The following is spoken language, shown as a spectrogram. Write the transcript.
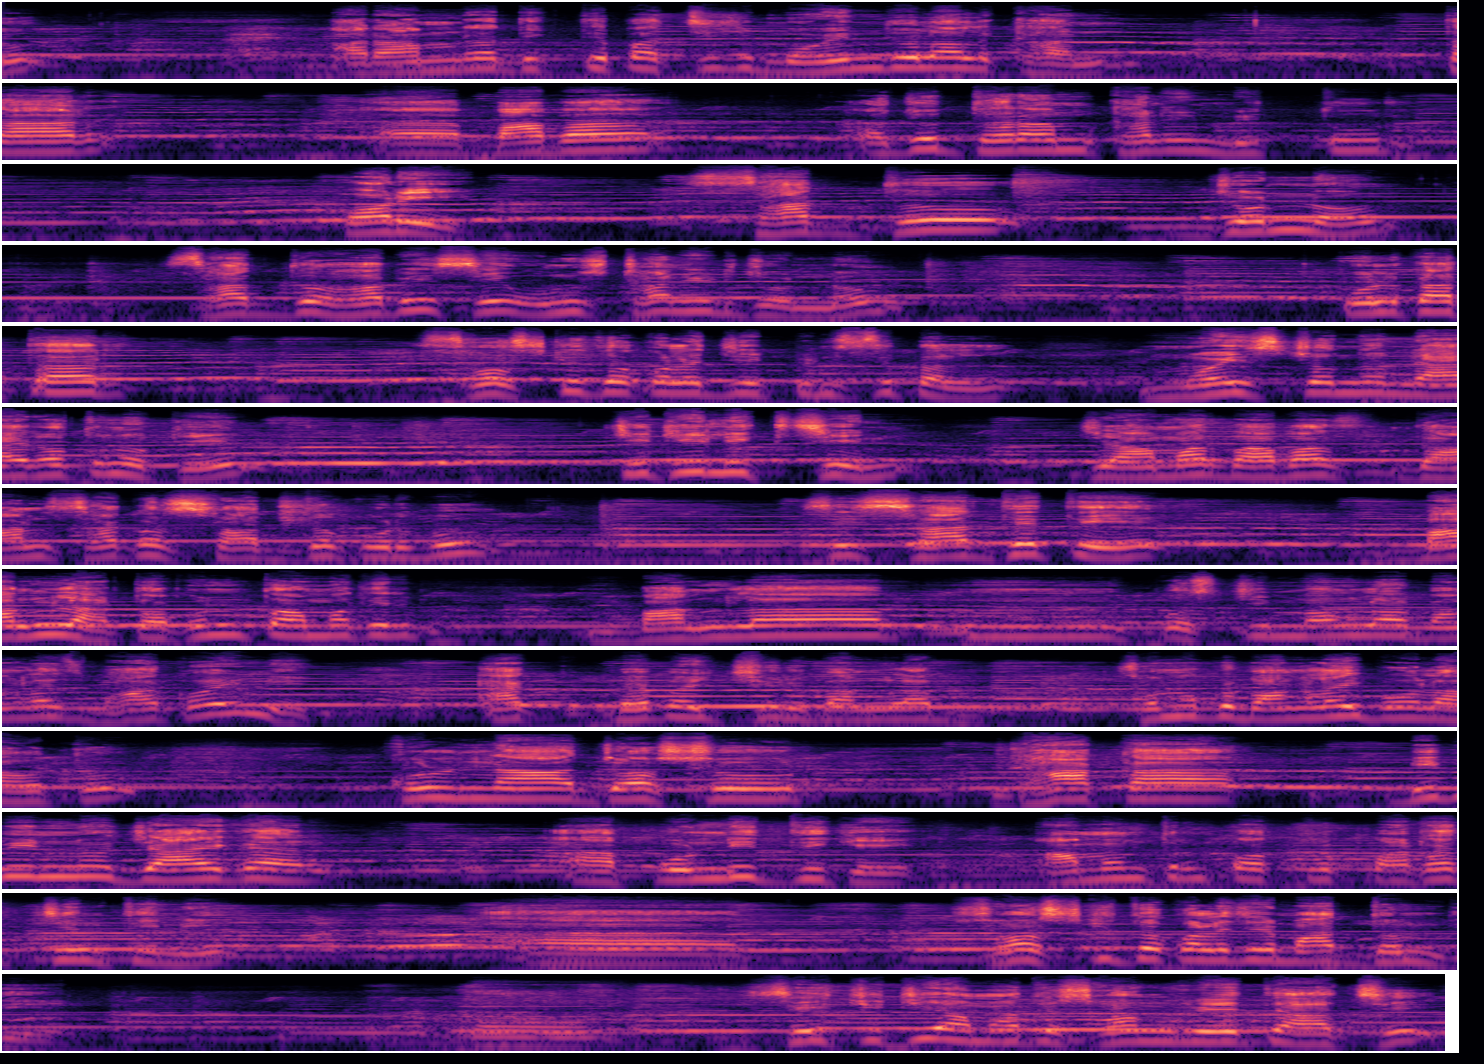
আর আমরা দেখতে পাচ্ছি যে মহেন্দ্রলাল খান, তার বাবা অযোধ্যারাম খানের মৃত্যুর পরে শ্রাদ্ধ জন্য, শ্রাদ্ধ হবে সেই অনুষ্ঠানের জন্য কলকাতার সংস্কৃত কলেজের প্রিন্সিপাল মহেশচন্দ্র ন্যায়রত্নকে চিঠি লিখছেন যে, আমার বাবা দান সাগর শ্রাদ্ধ করব। সেই শ্রাদ্ধেতে বাংলা তখন তো আমাদের বাংলা উম, পশ্চিমবাংলা আর বাংলাদেশ ভাগ হয়নি। এক ব্যাপার ছিল বাংলা সমগ্র বাংলাই বলা হতো। খুলনা যশোর ঢাকা বিভিন্ন জায়গার পণ্ডিতদিকে আমন্ত্রণপত্র পাঠাচ্ছেন তিনি সংস্কৃত কলেজের মাধ্যম দিয়ে। তো সেই চিঠি আমাদের সংগ্রহেতে আছে।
